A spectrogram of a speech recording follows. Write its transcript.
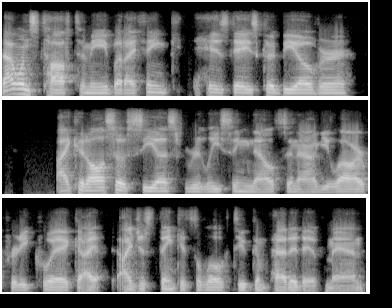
that one's tough to me, but I think his days could be over. I could also see us releasing Nelson Agholor pretty quick. I, I just think it's a little too competitive, man.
